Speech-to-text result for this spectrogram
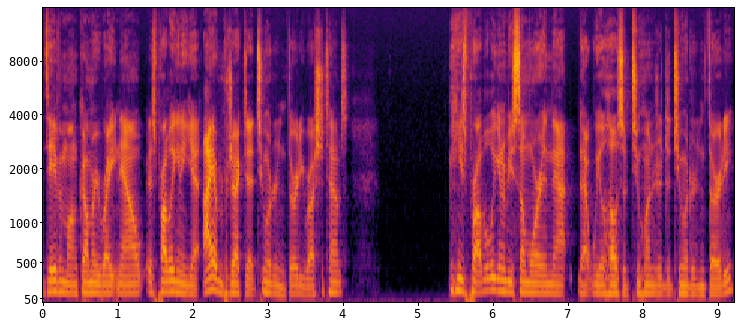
David Montgomery right now is probably going to get. I haven't projected at 230 rush attempts. He's probably going to be somewhere in that that wheelhouse of 200 to 230.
